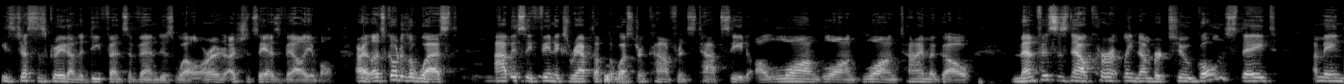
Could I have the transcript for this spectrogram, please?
he's just as great on the defensive end as well, or I should say, as valuable. All right, let's go to the West. Obviously, Phoenix wrapped up the Western Conference top seed a long, long, long time ago. Memphis is now currently number two. Golden State, I mean,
